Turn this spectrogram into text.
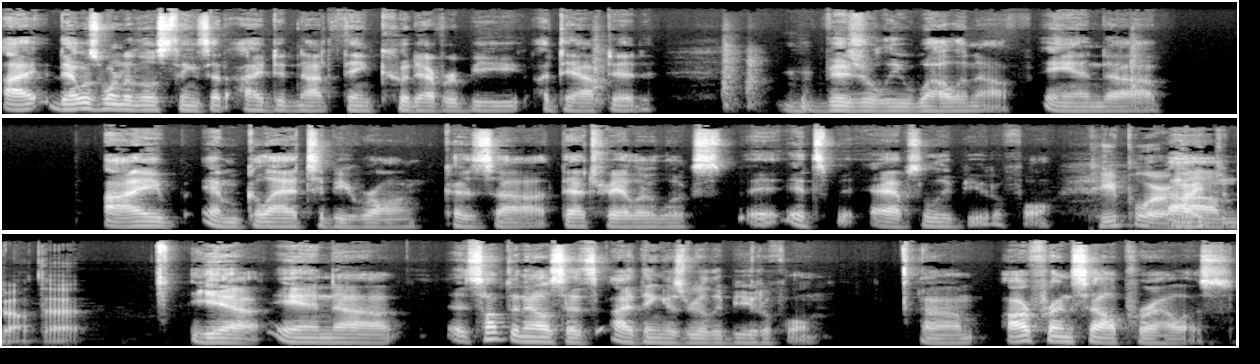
I that was one of those things that I did not think could ever be adapted visually well enough. And uh, I am glad to be wrong because uh, that trailer looks it's absolutely beautiful. People are hyped um, about that. Yeah, and uh, something else that I think is really beautiful. Um, our friend Sal Perales.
